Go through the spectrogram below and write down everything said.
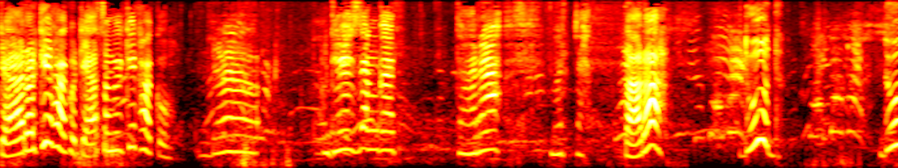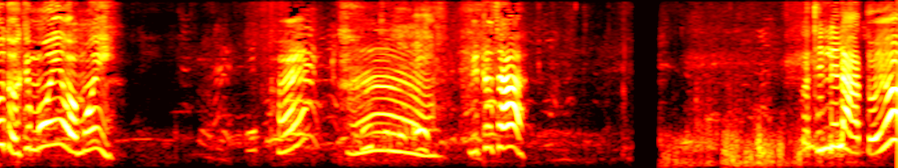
ढ्या र के खाएको? ढ्यासँग के खाएको? धरा दुध? दुध हो कि मोही हो मोही? है? मिठो छ? ल थिन्लेले हात धोयो?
